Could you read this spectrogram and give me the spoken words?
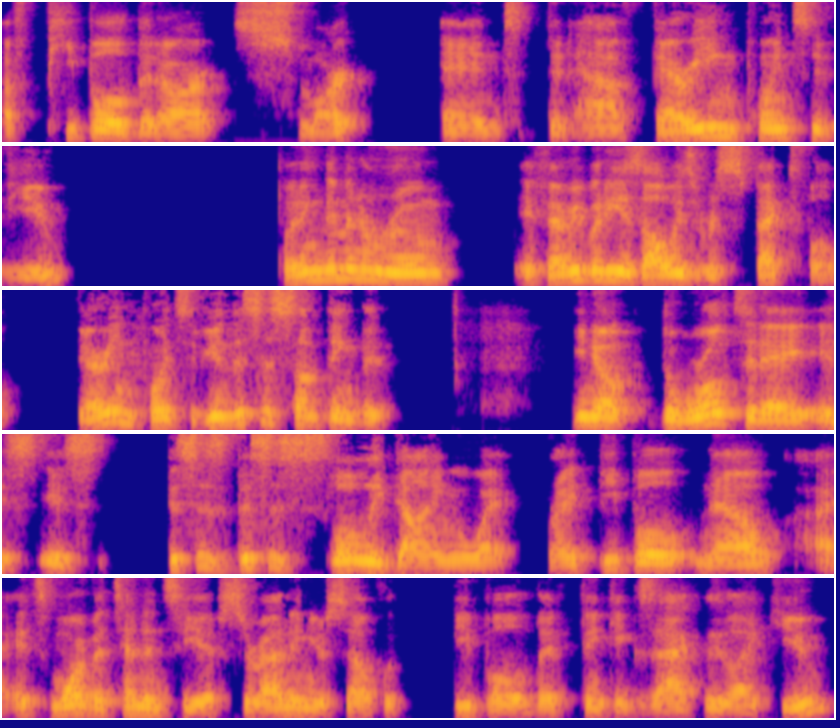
of people that are smart and that have varying points of view, putting them in a room, if everybody is always respectful, varying points of view, and this is something that, you know, the world today is is this is this is slowly dying away, right? People now, it's more of a tendency of surrounding yourself with people that think exactly like you,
